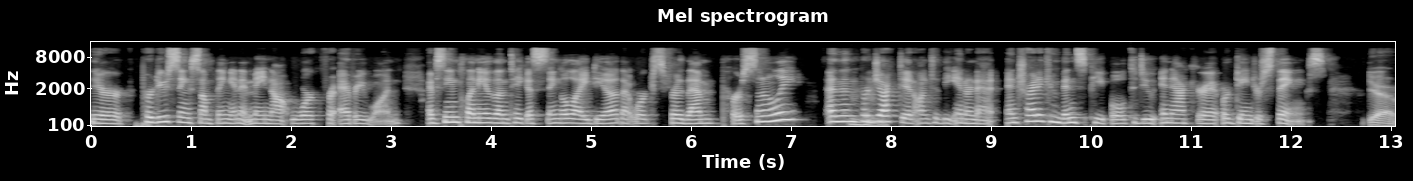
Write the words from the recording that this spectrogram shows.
they're producing something and it may not work for everyone. I've seen plenty of them take a single idea that works for them personally and then Mhm. project it onto the internet and try to convince people to do inaccurate or dangerous things. Yeah.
